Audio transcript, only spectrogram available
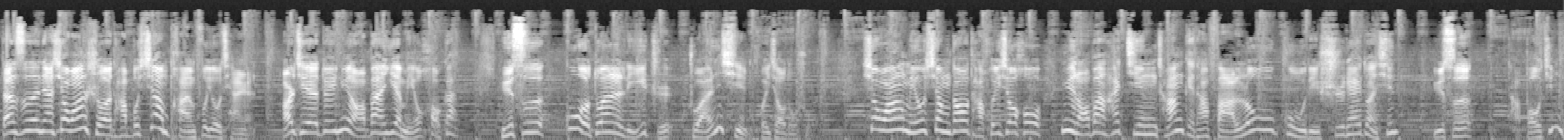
但是人家小王说他不想攀附有钱人，而且对女老板也没有好感，于是果断离职，专心回校读书。小王没有想到，他回校后，女老板还经常给他发露骨的示爱短信，于是他报警了。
